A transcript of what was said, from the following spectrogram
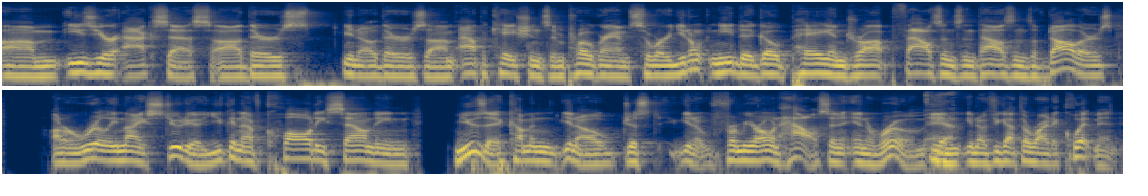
um, easier access. Uh, there's, you know, there's um, applications and programs so where you don't need to go pay and drop thousands and thousands of dollars on a really nice studio. You can have quality sounding music coming, you know, just, you know, from your own house in, in a room. And, Yeah. you know, if you got the right equipment.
